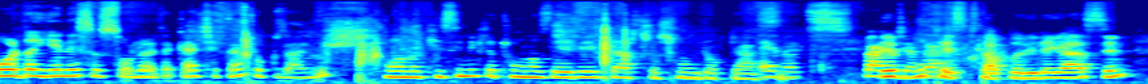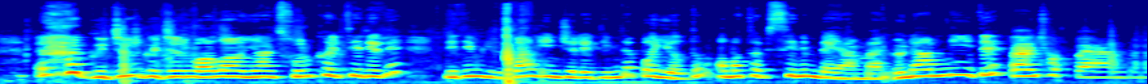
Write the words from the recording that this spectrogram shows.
Bu arada yeni nesil soruları da gerçekten çok güzelmiş. Tuana kesinlikle Tuana ZB bir ders çalışma vlog gelsin. Evet, bence Ve bu de. test kitaplarıyla gelsin. gıcır gıcır valla yani soru kaliteleri dediğim gibi ben incelediğimde bayıldım. Ama tabii senin beğenmen önemliydi. Ben çok beğendim.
